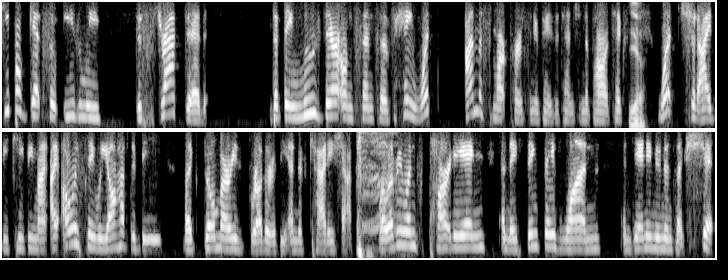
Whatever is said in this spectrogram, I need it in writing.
people get so easily distracted that they lose their own sense of, hey, what? I'm a smart person who pays attention to politics. Yeah. What should I be keeping my? I always say we all have to be like Bill Murray's brother at the end of Caddyshack. While everyone's partying and they think they've won and Danny Noonan's like, shit,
